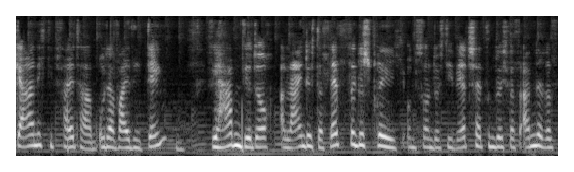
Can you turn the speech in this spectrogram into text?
gar nicht die Zeit haben oder weil sie denken, sie haben dir doch allein durch das letzte Gespräch und schon durch die Wertschätzung durch was anderes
